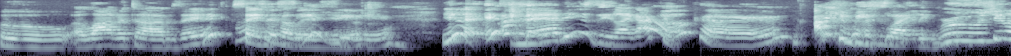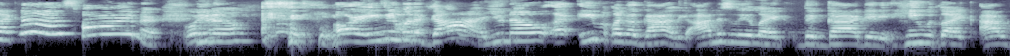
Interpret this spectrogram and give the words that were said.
who a lot of times they same color as you. Yeah, it's mad easy. Like I can Okay. I can be slightly rude. She like, oh, it's fine, or you know, or even Oh, with a guy, you know, uh, even like a guy. Like honestly, like the guy did it. He would like I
